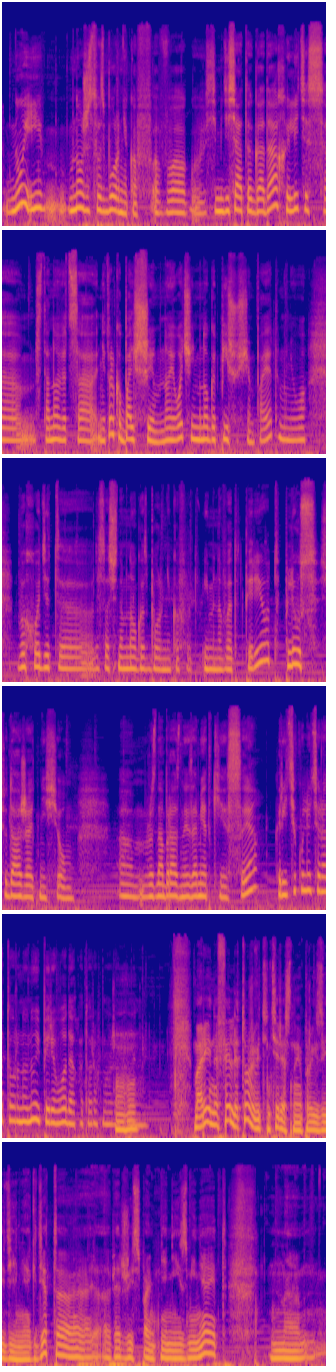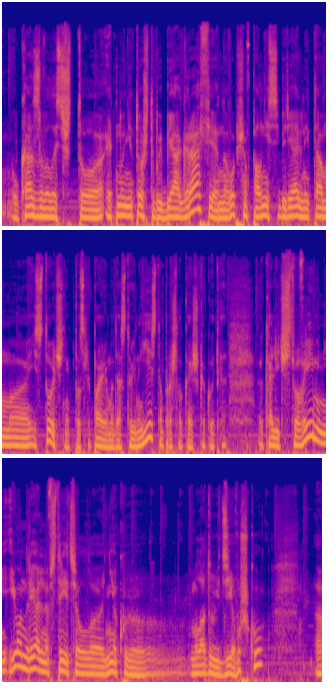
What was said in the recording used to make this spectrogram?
Ну и множество сборников. В 70-х годах Элитис э, становится не только большим, но и очень много пишущим, поэтому у него выходит э, достаточно много сборников именно в этот период. Плюс сюда же отнесем э, разнообразные заметки эссе, критику литературную, ну и переводы, о которых мы уже угу. упомянули. Марина Фелли тоже ведь интересное произведение. Где-то, опять же, если память мне не изменяет, э, указывалось, что это ну, не то чтобы биография, но, в общем, вполне себе реальный там э, источник после поэмы «Достойно есть». Там прошло, конечно, какое-то количество времени. И он реально встретил э, некую молодую девушку,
